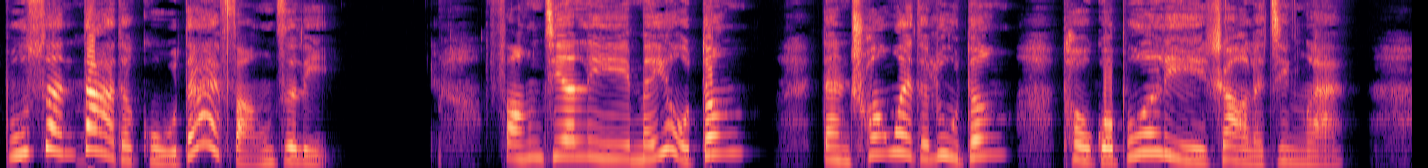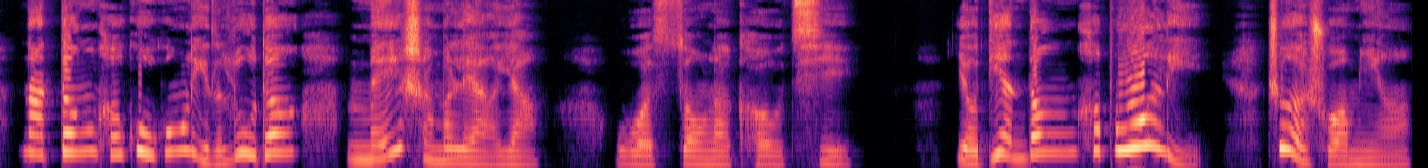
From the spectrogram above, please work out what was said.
不算大的古代房子里。房间里没有灯，但窗外的路灯透过玻璃照了进来。那灯和故宫里的路灯没什么两样。我松了口气，有电灯和玻璃。这说明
